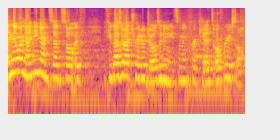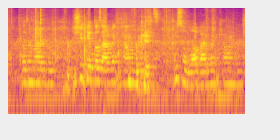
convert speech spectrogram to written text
and they were 99 cents. So if if you guys are at Trader Joe's and you need something for kids or for yourself, doesn't matter who, you should get those advent calendars. For kids. I used to love advent calendars.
